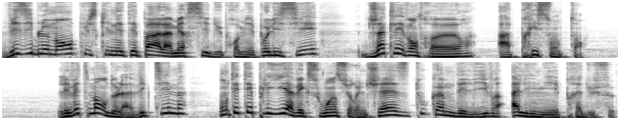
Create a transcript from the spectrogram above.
Visiblement, puisqu'il n'était pas à la merci du premier policier, Jack l'Éventreur a pris son temps. Les vêtements de la victime ont été pliés avec soin sur une chaise, tout comme des livres alignés près du feu.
